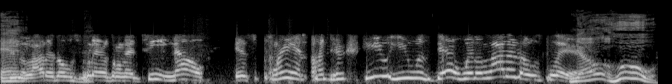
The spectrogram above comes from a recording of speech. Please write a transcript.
and And a lot of those players on that team now is playing under he he was there with a lot of those players. no, who?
